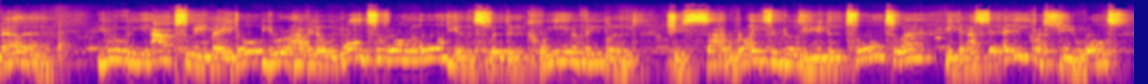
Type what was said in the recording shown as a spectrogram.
Now then, you'll be absolutely made up. You're having a one-to-one audience with the Queen of England. She's sat right in front of you. You can talk to her. You can ask her any question you want,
